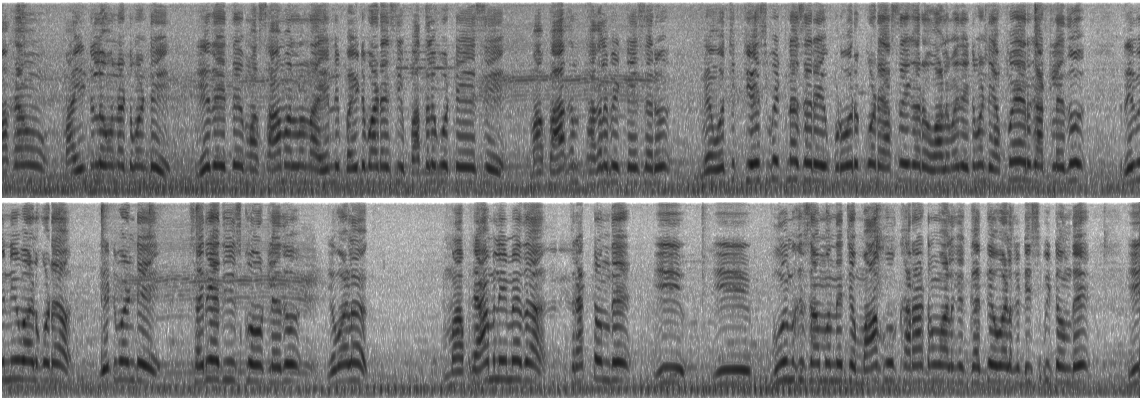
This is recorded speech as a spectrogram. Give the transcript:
మకాం మా ఇంటిలో ఉన్నటువంటి ఏదైతే మా సామాన్లు ఉన్నా అవన్నీ బయటపడేసి బద్దలు కొట్టేసి మా పాకను తగలబెట్టేశారు. మేము వచ్చి కేసు పెట్టినా సరే ఇప్పుడు వరకు కూడా ఎస్ఐ గారు వాళ్ళ మీద ఎటువంటి ఎఫ్ఐఆర్ కట్టలేదు. రెవెన్యూ వాళ్ళు కూడా ఎటువంటి చర్య తీసుకోవట్లేదు. ఇవాళ మా ఫ్యామిలీ మీద థ్రెట్ ఉంది. ఈ ఈ భూమికి సంబంధించి మాకు కరాటం వాళ్ళకి గద్దె వాళ్ళకి డిస్ప్యూట్ ఉంది. ఈ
